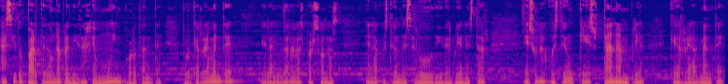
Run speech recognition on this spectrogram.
ha sido parte de un aprendizaje muy importante, porque realmente el ayudar a las personas en la cuestión de salud y del bienestar es una cuestión que es tan amplia que realmente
